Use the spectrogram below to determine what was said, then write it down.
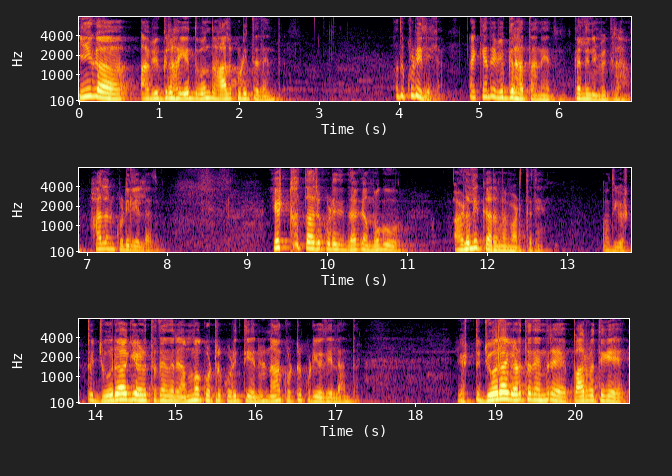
ಈಗ ಆ ವಿಗ್ರಹ ಎದ್ದು ಬಂದು ಹಾಲು ಕುಡಿತದೆ ಅಂತ. ಅದು ಕುಡಿಲಿಲ್ಲ. ಯಾಕೆಂದರೆ ವಿಗ್ರಹ ತಾನೇ ಅದು, ಕಲ್ಲಿನ ವಿಗ್ರಹ. ಹಾಲನ್ನು ಕುಡಿಲಿಲ್ಲ ಅದು. ಎಷ್ಟು ಹೊತ್ತಾದರೂ ಕುಡಿದಿದ್ದಾಗ ಮಗು ಅಳಲಿಕ್ಕೆ ಆರಂಭ ಮಾಡ್ತದೆ. ಅದು ಎಷ್ಟು ಜೋರಾಗಿ ಅಳ್ತದೆ ಅಂದರೆ, ಅಮ್ಮ ಕೊಟ್ಟರು ಕುಡಿತೀಯೇನು ನಾ ಕೊಟ್ಟರು ಕುಡಿಯೋದಿಲ್ಲ ಅಂತ. ಎಷ್ಟು ಜೋರಾಗಿ ಅಳ್ತದೆ ಅಂದರೆ, ಪಾರ್ವತಿಗೆ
